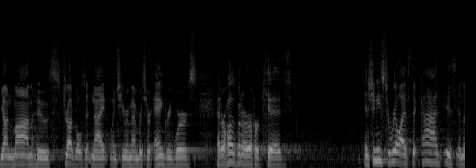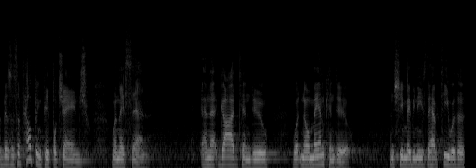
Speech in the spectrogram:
young mom who struggles at night when she remembers her angry words at her husband or her kids. And she needs to realize that God is in the business of helping people change when they sin, and that God can do what no man can do. And she maybe needs to have tea with an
